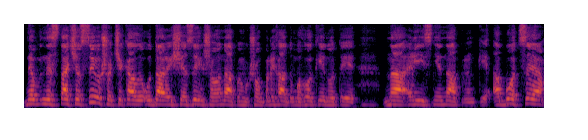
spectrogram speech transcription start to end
не- нестача сил, що чекали удари ще з іншого напрямку, щоб бригаду могло кинути на різні напрямки, або це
